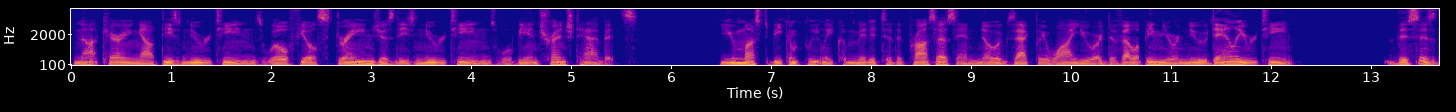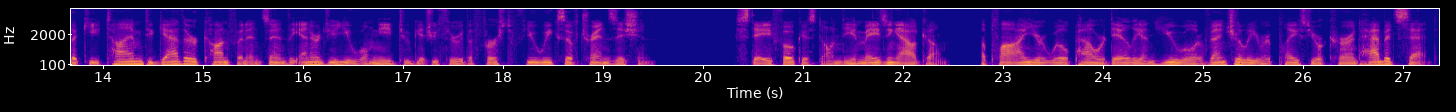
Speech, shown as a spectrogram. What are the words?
not carrying out these new routines will feel strange as these new routines will be entrenched habits. You must be completely committed to the process and know exactly why you are developing your new daily routine. This is the key time to gather confidence and the energy you will need to get you through the first few weeks of transition. Stay focused on the amazing outcome, apply your willpower daily and you will eventually replace your current habit set,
